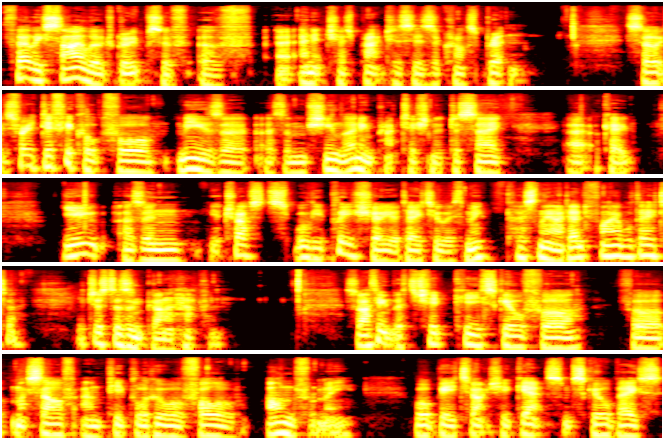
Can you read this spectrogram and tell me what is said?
fairly siloed groups of, of uh, NHS practices across Britain. So it's very difficult for me as a as a machine learning practitioner to say, uh, okay, you as in your trusts, will you please share your data with me, personally identifiable data? It just isn't going to happen. So I think the key skill for for myself and people who will follow on from me will be to actually get some skill base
